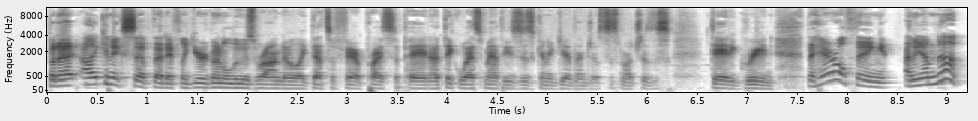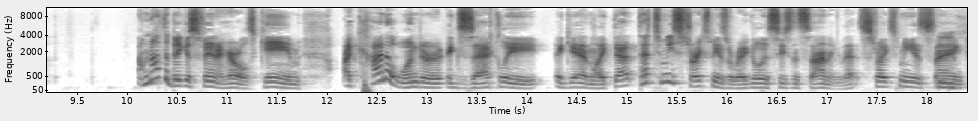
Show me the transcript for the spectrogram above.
but I, I can accept that if like you're going to lose Rondo, like that's a fair price to pay, and I think Wes Matthews is going to give them just as much as Danny Green. The Harrell thing, I mean, I'm not, I'm not the biggest fan of Harrell's game. I kind of wonder exactly again, like that. That to me strikes me as a regular season signing. That strikes me as hmm. saying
